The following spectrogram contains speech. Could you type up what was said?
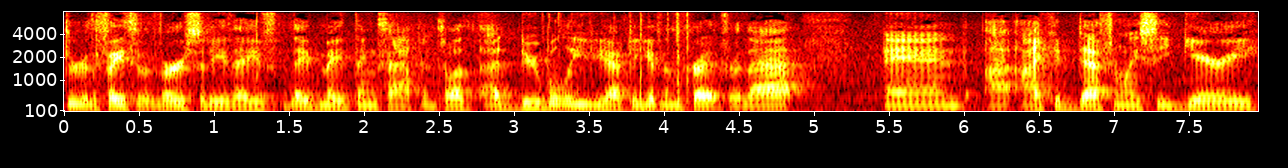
through the face of adversity, they've they've made things happen. So I, I do believe you have to give them credit for that. And I, I could definitely see Gary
